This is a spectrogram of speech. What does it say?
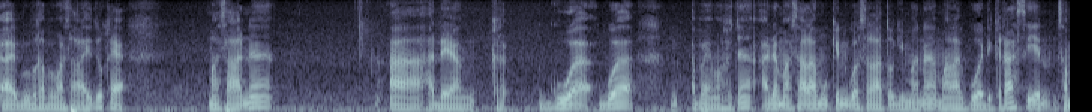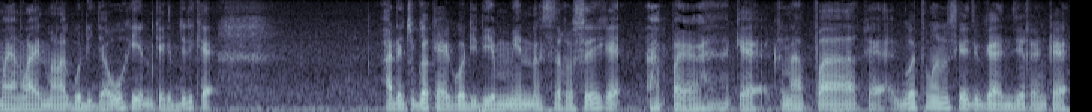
uh, beberapa masalah itu kayak masalahnya uh, ada yang gua gua apa ya maksudnya ada masalah mungkin gua salah atau gimana malah gua dikerasin sama yang lain malah gua dijauhin kayak gitu. Jadi kayak ada juga kayak gue didiemin dan seterusnya. Kayak apa ya kayak kenapa kayak gue tuh manusia juga anjir yang kayak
